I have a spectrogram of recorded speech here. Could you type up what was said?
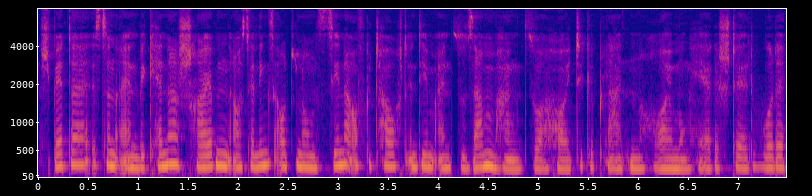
Später ist dann ein Bekennerschreiben aus der linksautonomen Szene aufgetaucht, in dem ein Zusammenhang zur heute geplanten Räumung hergestellt wurde.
